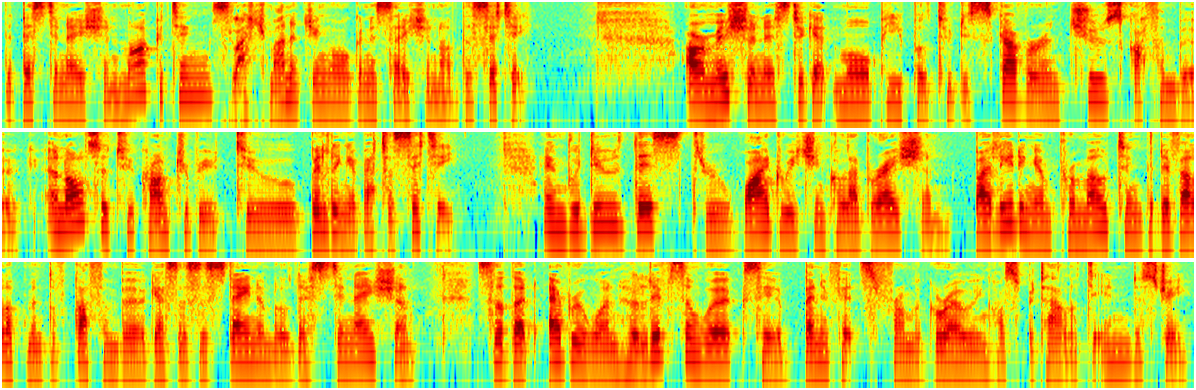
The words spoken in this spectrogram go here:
the destination marketing slash managing organization of the city. Our mission is to get more people to discover and choose Gothenburg and also to contribute to building a better city. And we do this through wide reaching collaboration by leading and promoting the development of Gothenburg as a sustainable destination so that everyone who lives and works here benefits from a growing hospitality industry.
